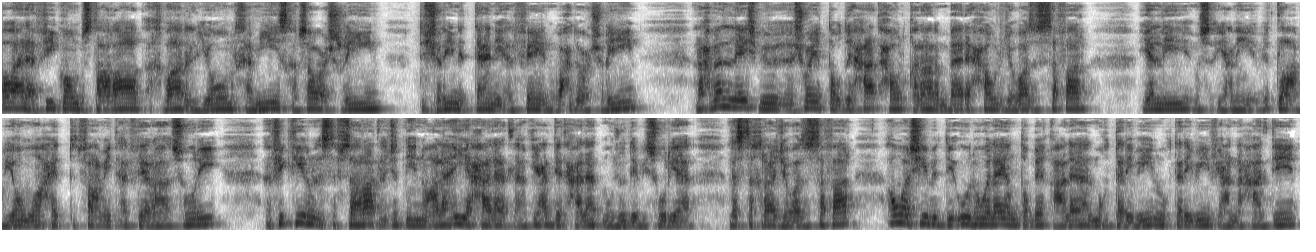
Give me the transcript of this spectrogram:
وأهلا فيكم باستعراض أخبار اليوم الخميس 25 تشرين الثاني 2021 رح بلش بشوية توضيحات حول قرار امبارح حول جواز السفر يلي يعني بيطلع بيوم واحد تدفع مئة ألف ليرة سوري. في كثير من الاستفسارات لجتني أنه على أي حالات لأن في عدة حالات موجودة بسوريا لاستخراج جواز السفر. أول شيء بدي أقول هو لا ينطبق على المغتربين المغتربين في عنا حالتين.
